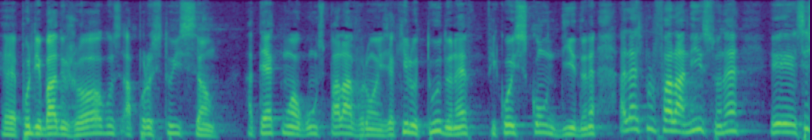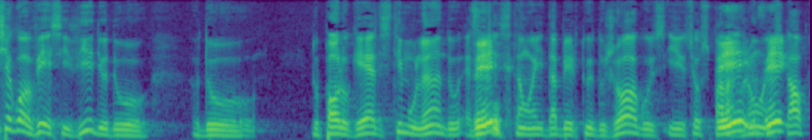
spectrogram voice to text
é, por debaixo dos jogos a prostituição, até com alguns palavrões. E aquilo tudo, né, ficou escondido, né. Aliás, por falar nisso, né, você chegou a ver esse vídeo do do, do Paulo Guedes estimulando essa vi. questão aí da abertura dos jogos e os seus palavrões vi, vi. e tal?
